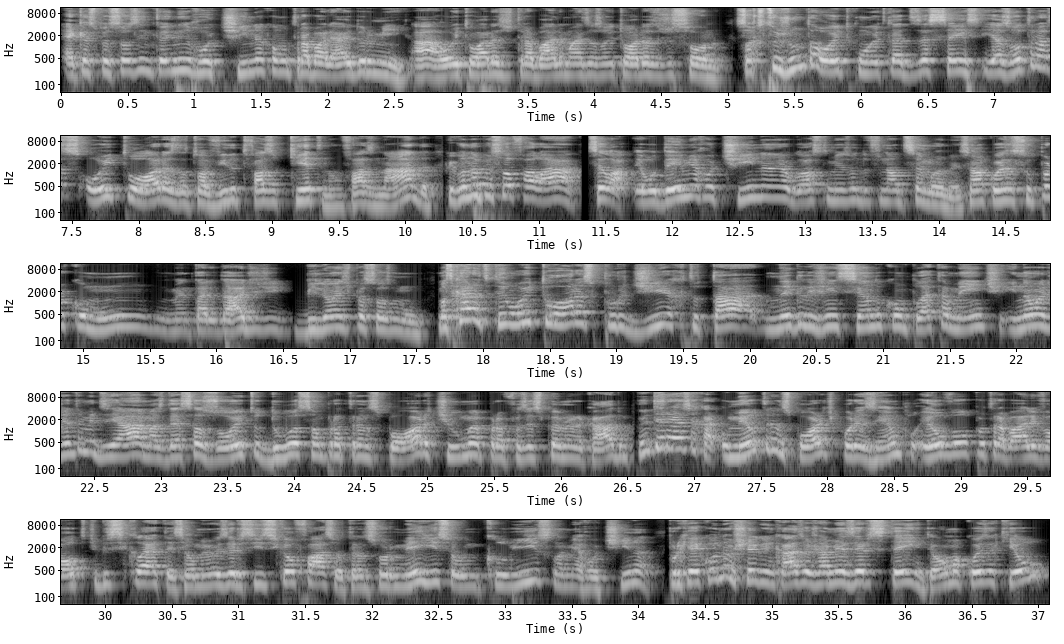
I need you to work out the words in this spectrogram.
é que as pessoas entendem rotina como trabalhar e dormir. Ah, 8 horas de trabalho mais as 8 horas de sono. Só que se tu junta 8 com 8 dá 16 e as outras dessas oito horas da tua vida tu faz o quê? Tu não faz nada? Porque quando a pessoa fala, ah, sei lá, eu odeio minha rotina, eu gosto mesmo do final de semana. Isso é uma coisa super comum, mentalidade de bilhões de pessoas no mundo. Mas, cara, tu tem oito horas por dia que tu tá negligenciando completamente. E não adianta me dizer, ah, mas dessas oito, duas são para transporte, uma é pra fazer supermercado. Não interessa, cara. O meu transporte, por exemplo, eu vou pro trabalho e volto de bicicleta. Esse é o meu exercício que eu faço. Eu transformei isso, eu incluí isso na minha rotina. Porque aí quando eu chego em casa eu já me exercitei. Então é uma coisa que eu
